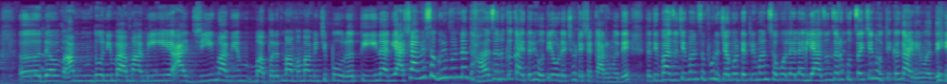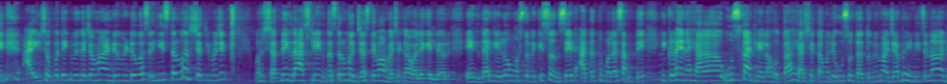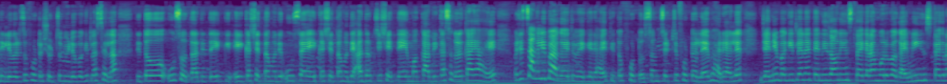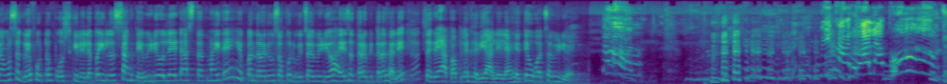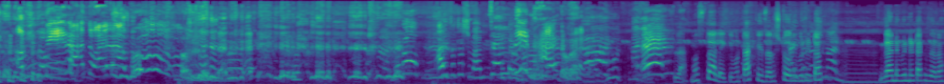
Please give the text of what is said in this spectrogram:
द- आम- दोन्ही बा मामी आजी मामी मा- परत मामा मामींची पोरं तीन आणि अशा आम्ही सगळी म्हणून ना दहा जण का काहीतरी होते एवढ्या छोट्याशा कारमध्ये. तर ती बाजूची माणसं पुढच्या गोट्यातली माणसं बोलायला लागली. अजून जरा कुचायची नव्हती का गाडीमध्ये? आई शपथ एकमेकाच्या मांडीव बिडीव बस हीच तर वर्षातली म्हणजे वर्षातनं एकदा असली एकदाच तर मज्जा असते मामाच्या गावाला गेल्यावर. एकदा गेलो मस्तपैकी सनसेट आता तुम्हाला सांगते इकडे आहे ना ह्या ऊस काढलेला होता. ह्या शेतामध्ये ऊस होता. तुम्ही माझ्या बहिणीचं ना डिलिव्हरीचं फोटोशूटचं व्हिडिओ बघितला असेल ना तिथं ऊस होता. तिथं एक एका शेतामध्ये ऊस आहे एका शेतामध्ये अद्रकची शेती आहे मका बिका सगळं काय आहे? म्हणजे चांगली बागायत वगैरे आहे तिथं फोटो सनसेटचे फोटो लय भारी आलेत. ज्यांनी बघितले नाही त्यांनी जाऊन इंस्टाग्रामवर बघाय मी इंस्टाग्रामवर सगळे फोटो पोस्ट केलेले. पहिलंच सांगते व्हिडिओ लेट असतात माहीत आहे? हे पंधरा दिवसापूर्वीचा व्हिडिओ आहे जत्रा बित्रा झाले. सगळे आपापल्या घरी आलेले आहेत तेव्हाचा व्हिडिओ आहे. मस्त आलंय की मग टाक जरा स्टोरी बिरी टाक. गाणं बिणं टाक जरा.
